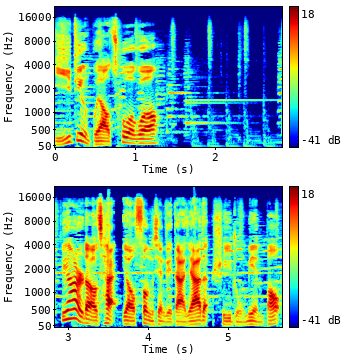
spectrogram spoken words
一定不要错过哦。第二道菜要奉献给大家的是一种面包。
